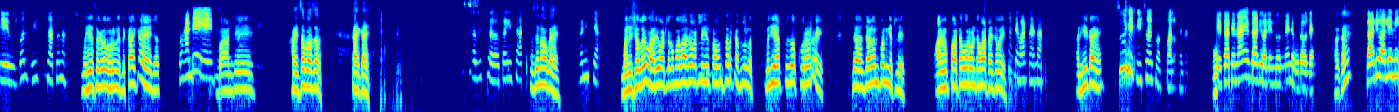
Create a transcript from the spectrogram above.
ते बल्ब जातो ना. मग हे सगळं भरून घेतलं. काय काय आहे याच्यात? भांडे. भांडे. खायचा बाजार. काय काय? विठ्ठल, काही साखर तुझं नाव काय? मनीषा. मनुष्याला भारी वाटलं का? मला असं वाटलं हे संसार कसलं म्हणजे ह्यात तुझं कुराड आहे. ज- जळण पण घेतले. आणि मग पाटावर वंटा वाटायचं वय. वाटायला. आणि हे काय आहे? सून येते स्वयंपाक बनवायला ते गाडी नाही गाडीवाल्याने दोन मेंढ्या उडवल्या. काय? काय गाडीवाल्याने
